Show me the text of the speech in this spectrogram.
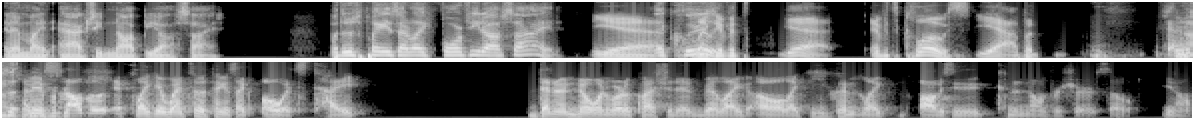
and it might actually not be offside. But there's plays that are like four feet offside. Yeah, Like, clearly- if it's yeah, if it's close, yeah, but Yeah. It- I mean, if. Ronaldo, if like it went to the thing, it's like, oh, it's tight. Then no one would have questioned it. It'd be like, oh, like he couldn't, like obviously he couldn't have known for sure. So you know,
